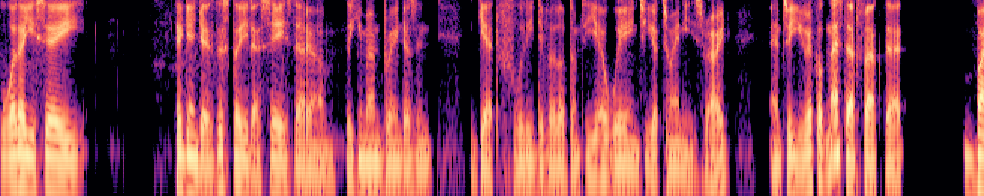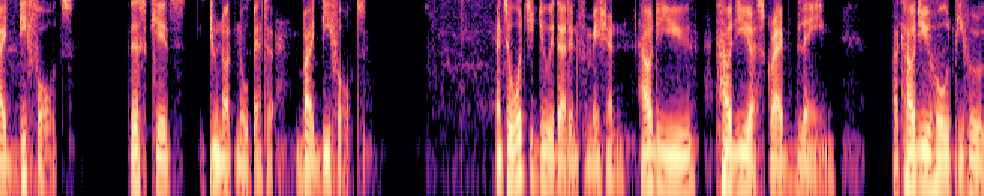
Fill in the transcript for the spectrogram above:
whether you say again, there's this study that says that um the human brain doesn't get fully developed until you're way into your 20s, right? And so you recognize that fact that by default, these kids do not know better by default. And so what do you do with that information? How do you how do you ascribe blame? Like how do you hold people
